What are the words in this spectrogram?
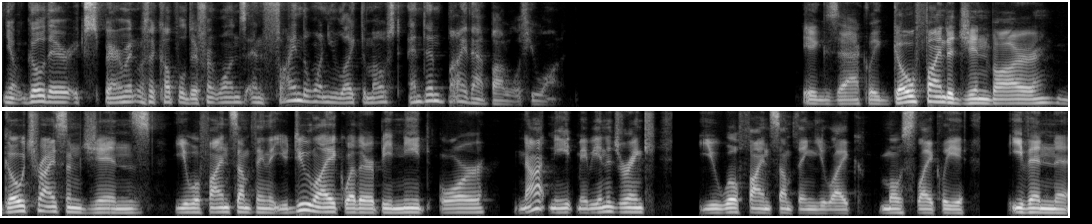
you know, go there, experiment with a couple different ones and find the one you like the most and then buy that bottle if you want. Exactly. Go find a gin bar, go try some gins. You will find something that you do like, whether it be neat or not neat, maybe in a drink. You will find something you like, most likely. Even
